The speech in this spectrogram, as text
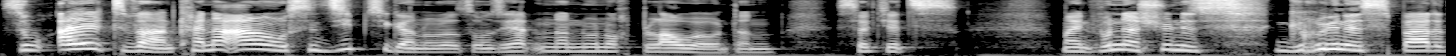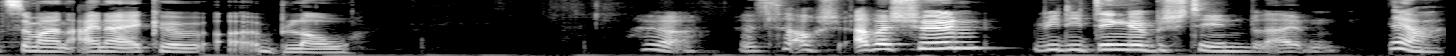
so alt waren. Keine Ahnung, aus den 70ern oder so. Sie hatten dann nur noch blaue. Und dann ist halt jetzt mein wunderschönes grünes Badezimmer in einer Ecke äh, blau. Ja, das ist auch schön. Aber schön, wie die Dinge bestehen bleiben. Ja.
